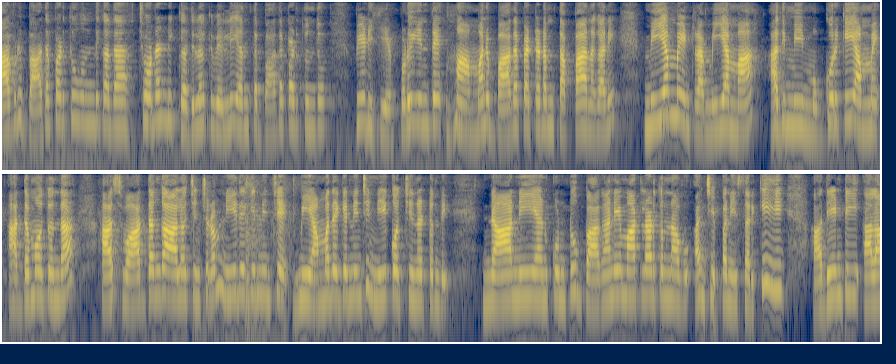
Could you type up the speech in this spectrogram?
ఆవిడ బాధపడుతూ ఉంది కదా. చూడండి గదిలోకి వెళ్ళి ఎంత బాధపడుతుందో. వీడు ఎప్పుడు ఇంతే. మా అమ్మని బాధ పెట్టడం తప్ప అనగాని మీ అమ్మ ఏంట్రా? మీ అమ్మ? అది మీ ముగ్గురికి అమ్మే. అర్థమవుతుందా? ఆ స్వార్థంగా ఆలోచించడం నీ దగ్గర నుంచే. మీ అమ్మ దగ్గర నుంచి నీకు వచ్చినట్టుంది నాని అనుకుంటూ బాగానే మాట్లాడుతున్నావు అని చెప్పనేసరికి అదేంటి? అలా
